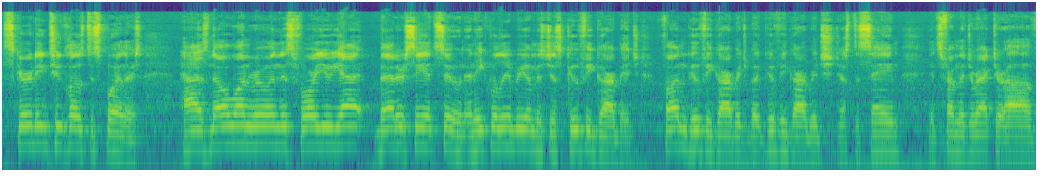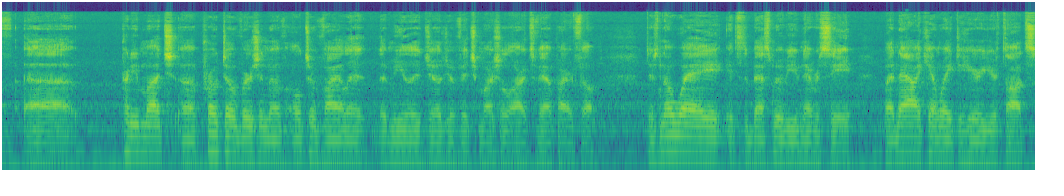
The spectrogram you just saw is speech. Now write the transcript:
skirting too close to spoilers. Has no one ruined this for you yet? Better see it soon. An equilibrium is just goofy garbage fun, goofy garbage, but goofy garbage just the same. It's from the director of uh, pretty much a proto version of Ultraviolet, the Milla Jovovich martial arts vampire film. There's no way it's the best movie you've never seen. But now I can't wait to hear your thoughts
